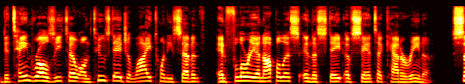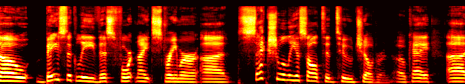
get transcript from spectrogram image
detained Raulzito on Tuesday, July 27th in Florianopolis in the state of Santa Catarina. So basically, this Fortnite streamer uh, sexually assaulted two children, okay? Uh,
